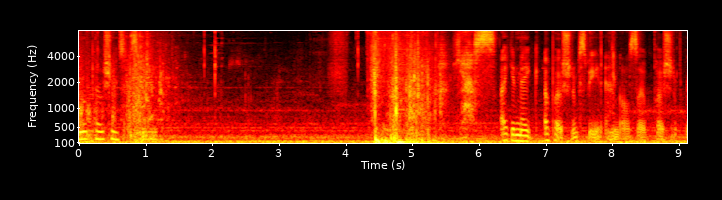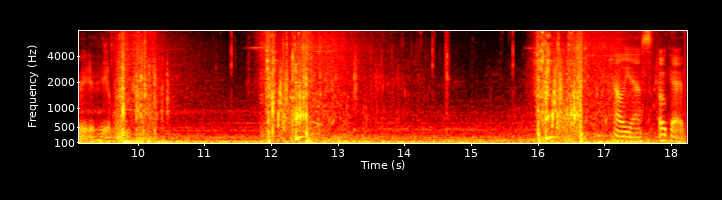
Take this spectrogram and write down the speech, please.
more potions of speed? I can make a potion of speed and also potion of greater healing. Hell yes. Okay.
